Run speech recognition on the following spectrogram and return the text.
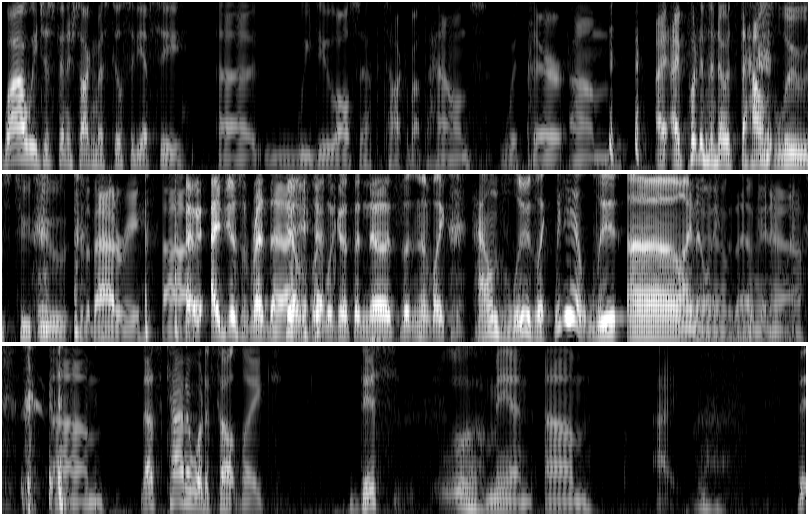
wow, we just finished talking about Steel City FC. uh, we do also have to talk about the Hounds with their. Um, I, I put in the notes the Hounds lose two two to the Battery. Uh, I, I just read that. I was like looking at the notes and I'm like, Hounds lose. Like we didn't lose. Oh, I know why you said that. Okay, yeah. um, that's kind of what it felt like. This, oh man, um, I.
